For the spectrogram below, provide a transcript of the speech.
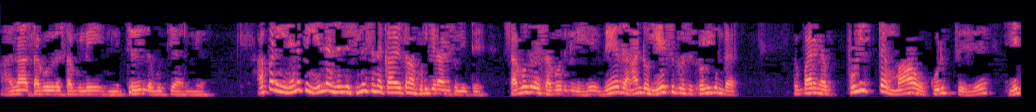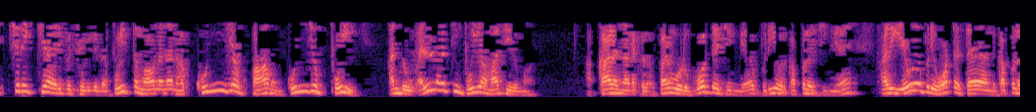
அதான் சகோதர சகுலி நீங்க தெளிந்த புத்தியா இருங்க. அப்ப நீங்க நினைப்பீங்க என்ன இந்த சின்ன சின்ன காரியத்தை நான் பிடிக்கிறான்னு சொல்லிட்டு. சகோதர சகோதரிகளே வேத ஆண்டோர் இயேசு கிறிஸ்து சொல்கின்றார் இப்ப பாருங்க புளித்த மாவு குறித்து எச்சரிக்கையா இருக்க சொல்லுகின்றார் புளித்த மாவுன்னா நான் கொஞ்சம் பாவம் கொஞ்சம் பொய் அந்த எல்லாத்தையும் பொய்யா மாத்திருமா? காலை நடக்கல. பாருங்க ஒரு போட் வச்சீங்க பெரிய ஒரு கப்பல் வச்சீங்க அது எவ்வளவு பெரிய ஓட்டத்தை அந்த கப்பலை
